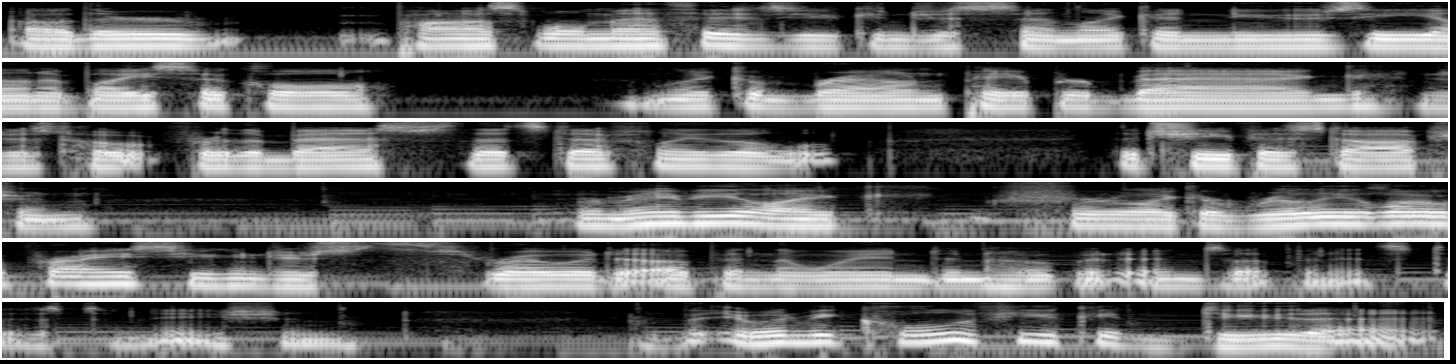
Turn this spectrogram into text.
Other possible methods, you can just send like a newsie on a bicycle, like a brown paper bag, just hope for the best. That's definitely the the cheapest option. Or maybe like for like a really low price, you can just throw it up in the wind and hope it ends up in its destination. It would be cool if you could do that.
